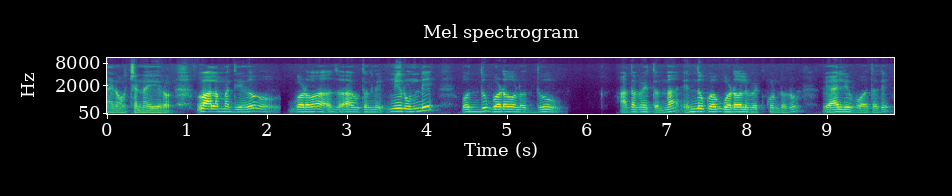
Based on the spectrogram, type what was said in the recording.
ఆయన ఒక చిన్న హీరో. వాళ్ళ మధ్య ఏదో గొడవ జరుగుతుంది. మీరు ఉండి వద్దు గొడవలు వద్దు అర్థమవుతుందా? ఎందుకు గొడవలు పెట్టుకుంటారు వాల్యూ పోతుంది.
